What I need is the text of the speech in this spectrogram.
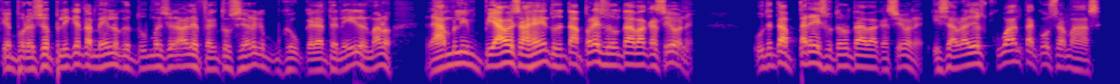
que por eso explica también lo que tú mencionabas, el efecto que, que, que le ha tenido, hermano. Le han limpiado a esa gente, usted está preso, usted no está de vacaciones. Usted está preso, usted no está de vacaciones. Y sabrá Dios cuántas cosas más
